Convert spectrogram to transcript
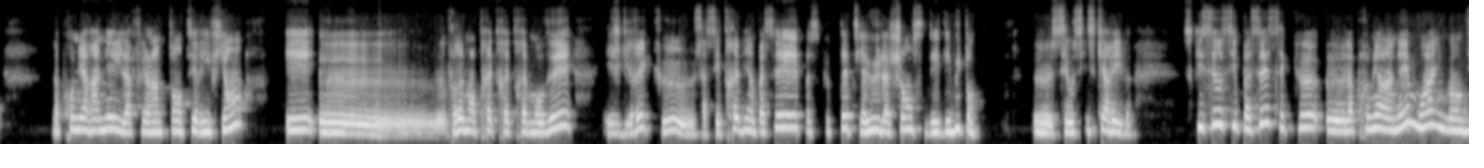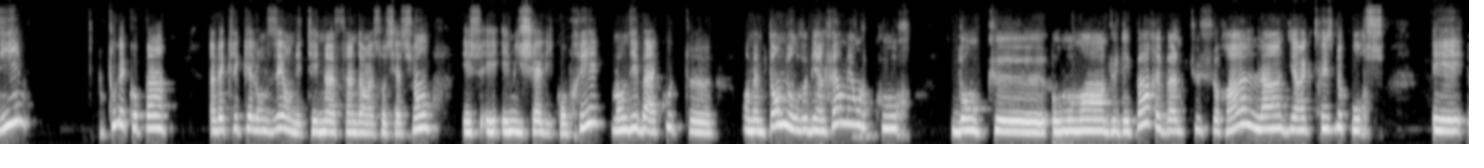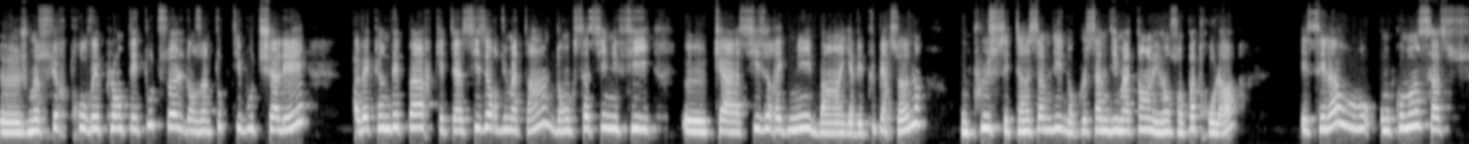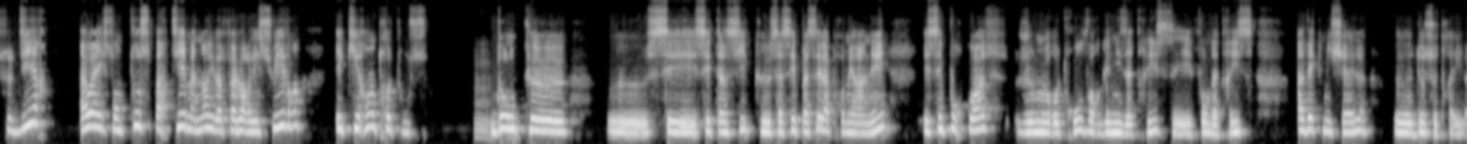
La première année, il a fait un temps terrifiant et euh, vraiment très, très, très mauvais. Et je dirais que ça s'est très bien passé parce que peut-être il y a eu la chance des débutants. Euh, c'est aussi ce qui arrive. Ce qui s'est aussi passé, c'est que euh, la première année, moi, ils m'ont dit, tous les copains avec lesquels on faisait, on était neuf hein, dans l'association, et, Michel y compris, m'ont dit, bah écoute, euh, en même temps, nous on veut bien le faire, mais on le court. Donc, au moment du départ, eh ben, tu seras la directrice de course. Et euh, je me suis retrouvée plantée toute seule dans un tout petit bout de chalet avec un départ qui était à 6 heures du matin. Donc, ça signifie euh, qu'à 6h30, ben, il n'y avait plus personne. En plus, c'était un samedi, donc le samedi matin, les gens sont pas trop là. Et c'est là où on commence à se dire, ah ouais, ils sont tous partis, maintenant il va falloir les suivre et qu'ils rentrent tous. Hmm. Donc, euh, euh, c'est ainsi que ça s'est passé la première année. Et c'est pourquoi je me retrouve organisatrice et fondatrice avec Michel euh, de ce trail.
